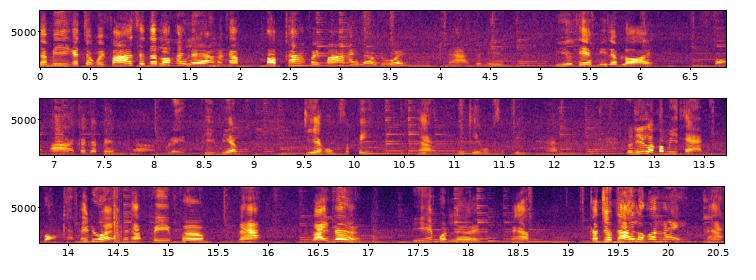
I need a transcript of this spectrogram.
จะมีกระจกไฟฟ้าเซ็นทรัลล็อกให้แล้วนะครับ ปรับข้างไฟฟ้าให้แล้วด้วยนะฮะตัวนี้วิวเทปมีเรียบร้อยเบาะผ้าก็จะเป็นเกรดพรีเมียมเกียร์ 6 สปีดนะฮะนี่เกียร์ 6 สปีดนะตัวนี้เราก็มีแถมเบาะแคปให้ด้วยนะครับฟรีเฟิร์มนะฮะ ไลเนอร์มีให้หมดเลยนะครับกันชนท้ายเราก็ให้นะฮะ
